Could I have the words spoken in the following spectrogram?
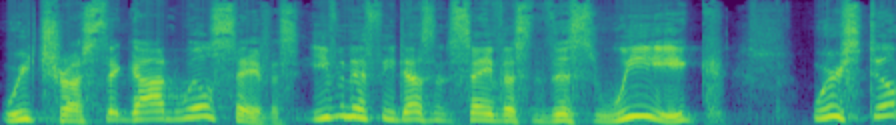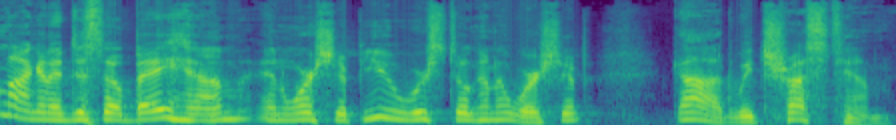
We trust that God will save us. Even if He doesn't save us this week, we're still not going to disobey Him and worship you. We're still going to worship God. We trust Him.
